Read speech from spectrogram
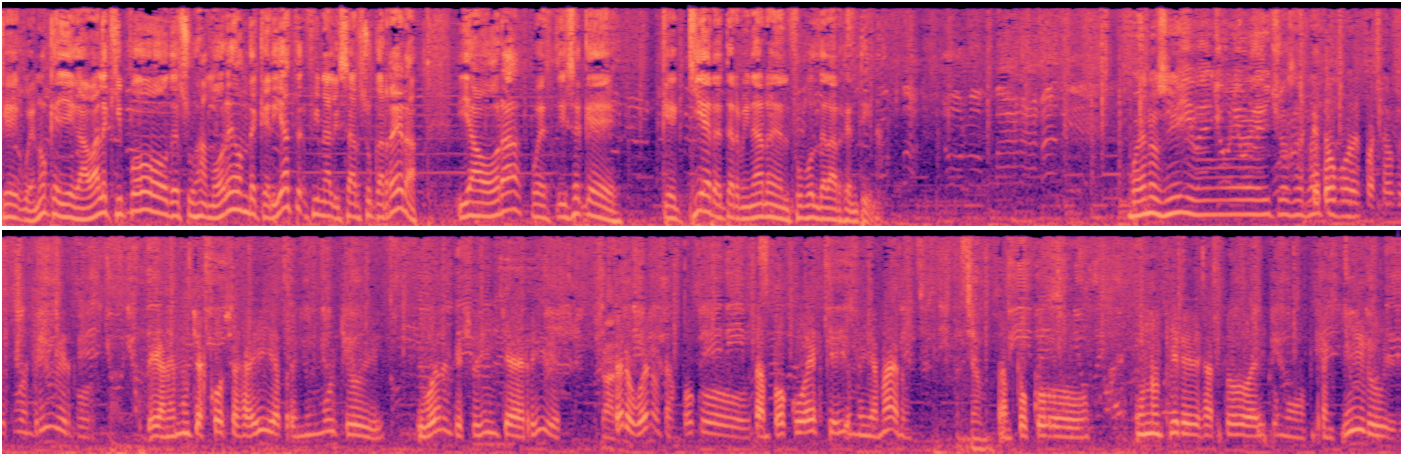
que bueno, que llegaba al equipo de sus amores donde quería finalizar su carrera. Y ahora, pues dice que, que quiere terminar en el fútbol de la Argentina. Bueno, sí, yo lo había dicho hace que rato. todo por el pasado que tuve en River, por, gané muchas cosas ahí, aprendí mucho y, y bueno, que soy hincha de River. Pero bueno, tampoco tampoco es que ellos me llamaron. Tampoco uno quiere dejar todo ahí como tranquilo y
